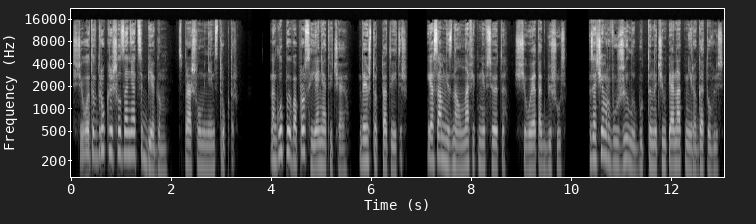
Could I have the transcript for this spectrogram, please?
«С чего ты вдруг решил заняться бегом?» — спрашивал меня инструктор. На глупые вопросы я не отвечаю. Да и что тут ответишь? Я сам не знал, нафиг мне все это, с чего я так бешусь. Зачем рву жилы, будто на чемпионат мира готовлюсь?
